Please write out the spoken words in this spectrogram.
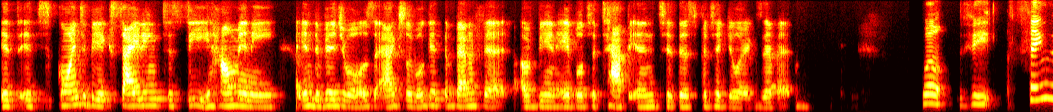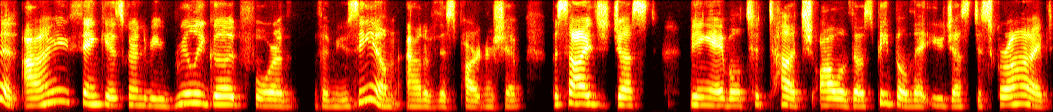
it, it's going to be exciting to see how many individuals actually will get the benefit of being able to tap into this particular exhibit. Well, the thing that I think is going to be really good for the museum out of this partnership, besides just being able to touch all of those people that you just described,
